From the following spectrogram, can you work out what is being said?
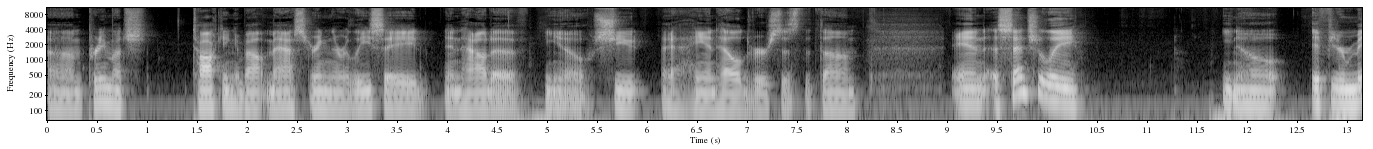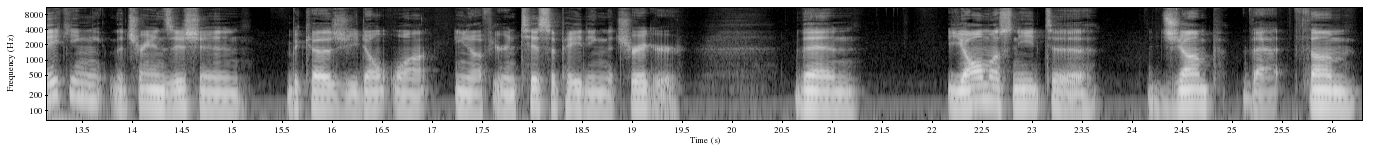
Um, pretty much talking about mastering the release aid and how to, you know, shoot a handheld versus the thumb. And essentially, you know, if you're making the transition because you don't want, you know, if you're anticipating the trigger, then you almost need to jump that thumb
